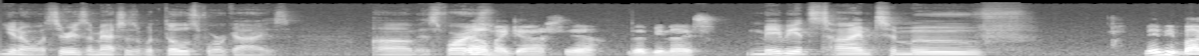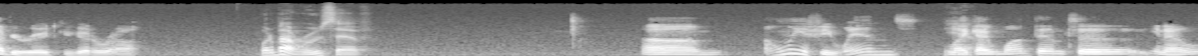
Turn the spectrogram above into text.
you know a series of matches with those four guys. Um, as far as Oh my gosh, yeah, that'd be nice. maybe it's time to move. Maybe Bobby Roode could go to Raw. What about Rusev? Um, only if he wins. Yeah. Like I want them to, you know,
